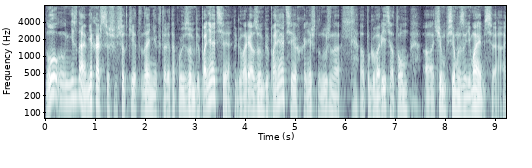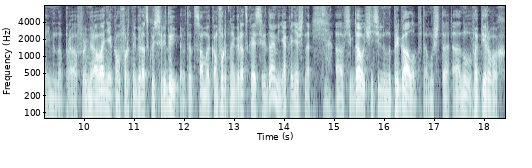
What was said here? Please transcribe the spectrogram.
Ну, не знаю, мне кажется, что все-таки это да, некоторое такое зомби-понятие. Говоря о зомби-понятиях, конечно, нужно а, поговорить о том, а, чем все мы занимаемся, а именно про формирование комфортной городской среды. Вот эта самая комфортная городская среда меня, конечно, а, всегда очень сильно напрягала, потому что, ну, во-первых,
